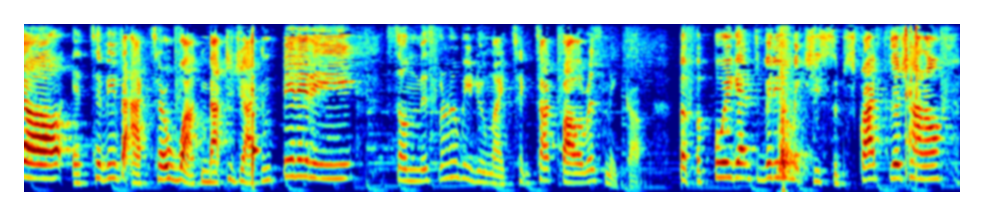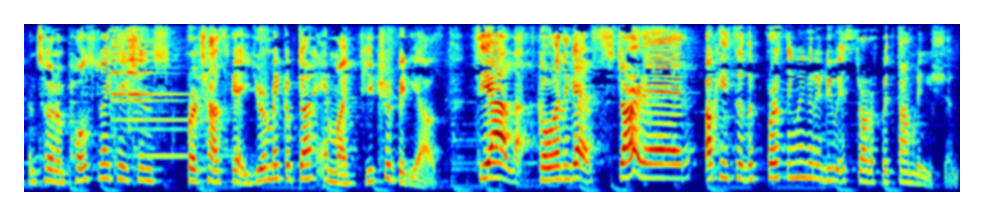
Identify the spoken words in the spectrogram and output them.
y'all, it's Havivah Actor. Welcome back to Dragonfinity. So in this one, I'll be doing my TikTok followers makeup. But before we get into the video, make sure you subscribe to the channel and turn on post notifications for a chance to get your makeup done in my future videos. So yeah, let's go in and get started. Okay, so the first thing we're gonna do is start off with foundation.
